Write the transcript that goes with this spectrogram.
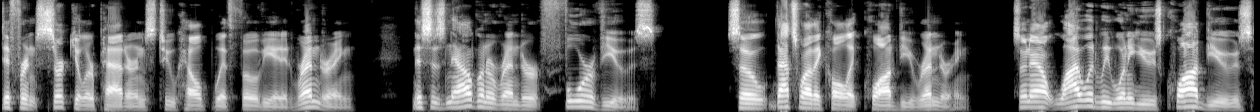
different circular patterns to help with foveated rendering, this is now going to render four views. So that's why they call it quad view rendering. So now, why would we want to use quad views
